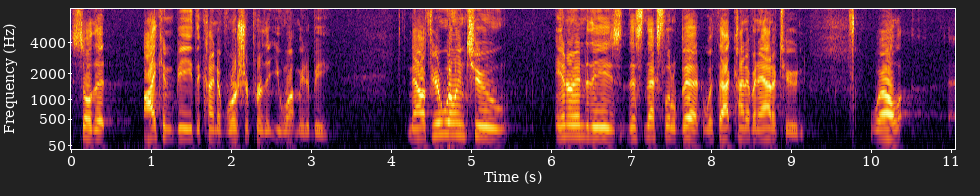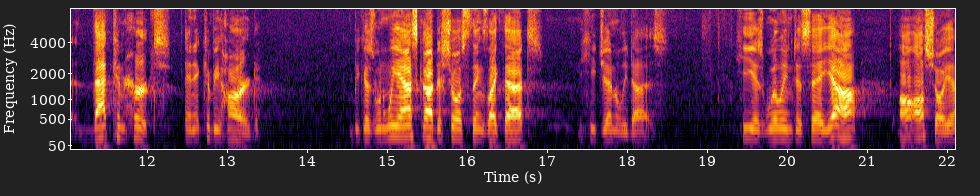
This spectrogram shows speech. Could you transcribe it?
so that I can be the kind of worshiper that you want me to be. Now, if you're willing to enter into these this next little bit with that kind of an attitude, well, that can hurt and it can be hard. Because when we ask God to show us things like that, He generally does. He is willing to say, Yeah, I'll, I'll show you.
